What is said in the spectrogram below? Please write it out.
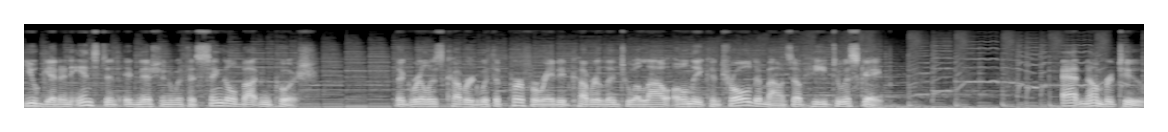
you get an instant ignition with a single button push. The grill is covered with a perforated cover lid to allow only controlled amounts of heat to escape. At number 2.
